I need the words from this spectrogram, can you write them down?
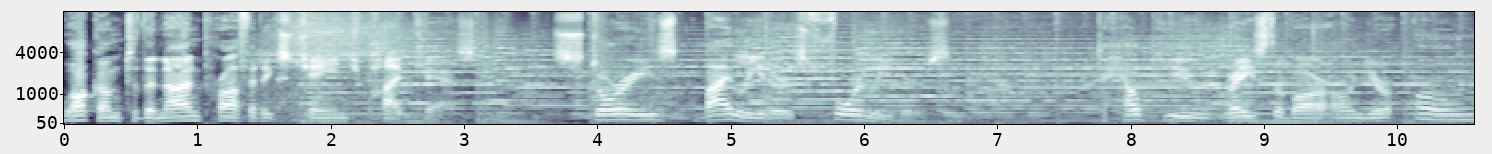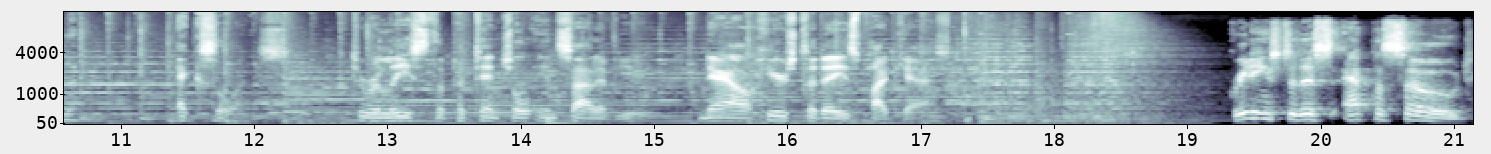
Welcome to the Nonprofit Exchange Podcast. Stories by leaders for leaders to help you raise the bar on your own excellence, to release the potential inside of you. Now, here's today's podcast. Greetings to this episode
